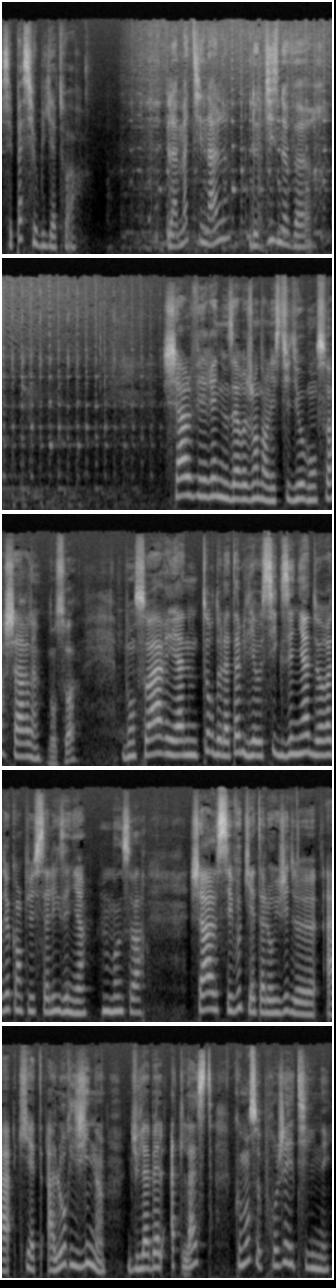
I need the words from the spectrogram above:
c'est pas si obligatoire. La matinale de 19h. Charles Véret nous a rejoint dans les studios. Bonsoir Charles. Bonsoir. Bonsoir et à notre tour de la table, il y a aussi Xenia de Radio Campus. Salut Xenia. Bonsoir. Charles, c'est vous qui êtes à l'origine de- à- qui êtes à l'origine du label Atlas. Comment ce projet est-il né?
